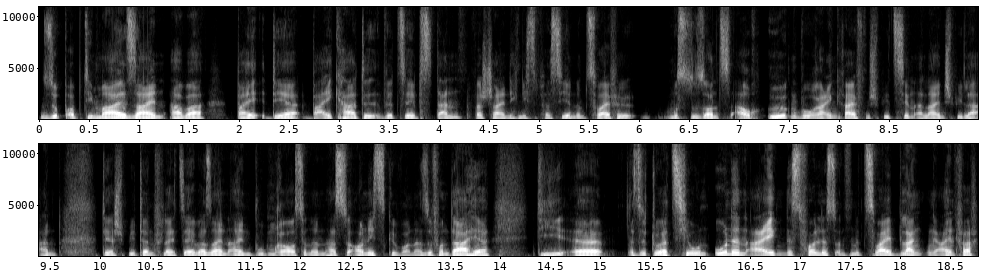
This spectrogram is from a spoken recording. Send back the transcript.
suboptimal sein, aber bei der Beikarte wird selbst dann wahrscheinlich nichts passieren. Im Zweifel musst du sonst auch irgendwo reingreifen, spielst den Alleinspieler an, der spielt dann vielleicht selber seinen einen Buben raus und dann hast du auch nichts gewonnen. Also von daher die äh, Situation ohne ein eigenes Volles und mit zwei Blanken einfach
